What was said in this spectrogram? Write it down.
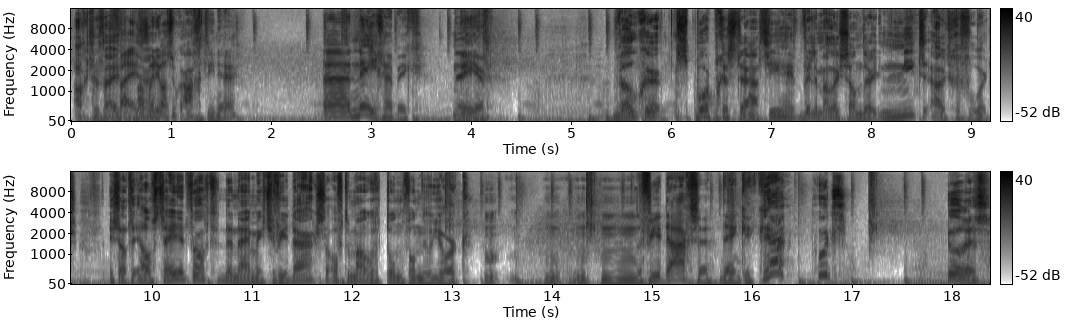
58 Vijf. Oh, maar die was ook 18, hè? Eh 9 heb ik. Nee. Weer. Welke sportprestatie heeft Willem-Alexander niet uitgevoerd? Is dat de Elfstedentocht, de Nijmeegse Vierdaagse of de Marathon van New York? Mm, de Vierdaagse, denk ik. Ja, goed. Joris.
